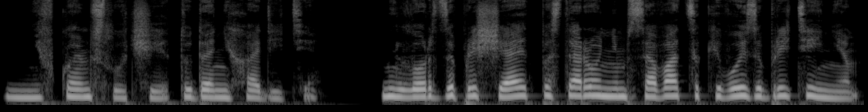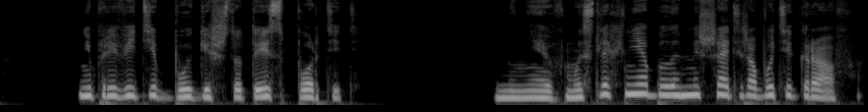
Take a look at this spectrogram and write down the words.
«Ни в коем случае туда не ходите. Милорд запрещает посторонним соваться к его изобретениям. Не приведи боги что-то испортить». И в мыслях не было мешать работе графа.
